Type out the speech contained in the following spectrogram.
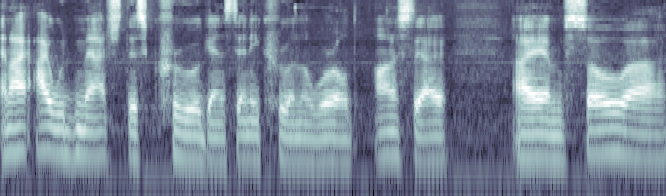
and I, I, would match this crew against any crew in the world. Honestly, I, I am so, uh,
